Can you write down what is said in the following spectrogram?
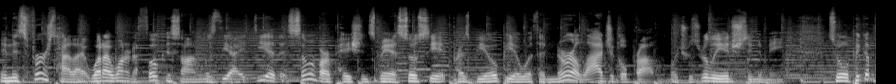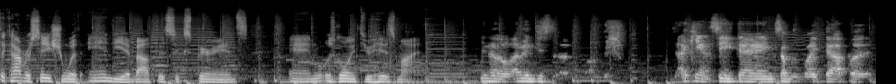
In this first highlight, what I wanted to focus on was the idea that some of our patients may associate presbyopia with a neurological problem, which was really interesting to me. So we'll pick up the conversation with Andy about this experience and what was going through his mind. You know, I mean, just uh, I can't see things, something like that. But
